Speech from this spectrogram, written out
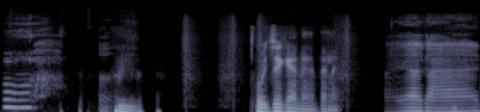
โอ้อื มไว้เจอกันนะไปละไปเจอกัน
